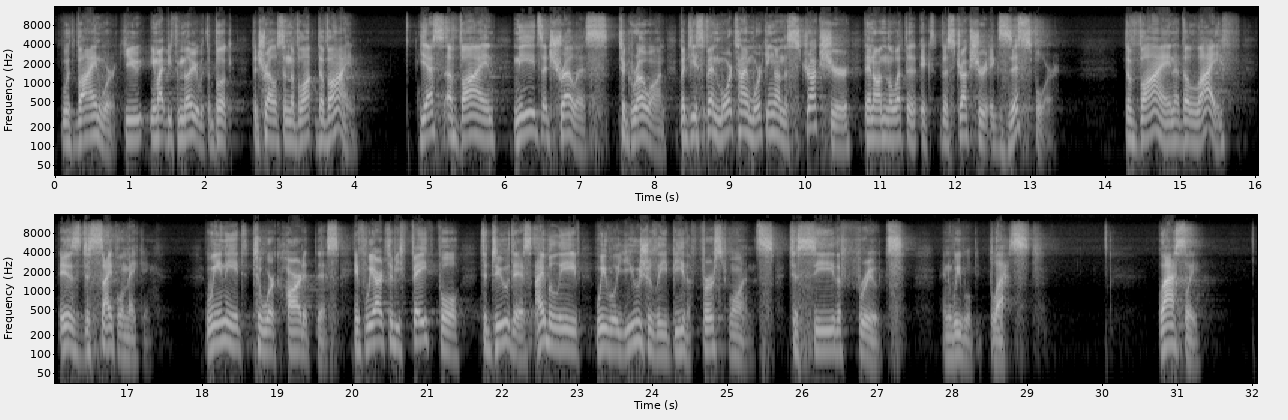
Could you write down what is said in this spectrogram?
With vine work. You, you might be familiar with the book, The Trellis and the, the Vine. Yes, a vine needs a trellis to grow on, but you spend more time working on the structure than on the, what the, the structure exists for? The vine, the life, is disciple making. We need to work hard at this. If we are to be faithful to do this, I believe we will usually be the first ones to see the fruit and we will be blessed. Lastly,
